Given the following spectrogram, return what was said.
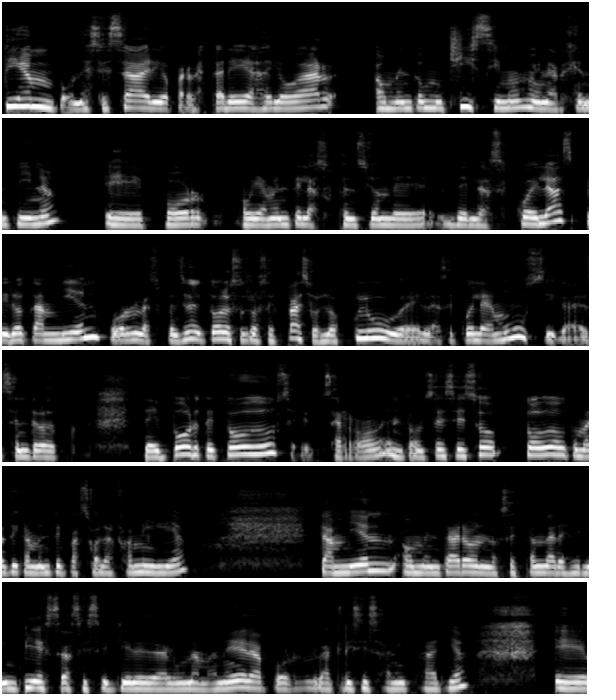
tiempo necesario para las tareas del hogar aumentó muchísimo en Argentina por obviamente la suspensión de, las escuelas, pero también por la suspensión de todos los otros espacios, los clubes, la escuela de música, el centro de deporte, todo se cerró. Entonces eso todo automáticamente pasó a la familia. También aumentaron los estándares de limpieza, si se quiere de alguna manera, por la crisis sanitaria. Eh,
